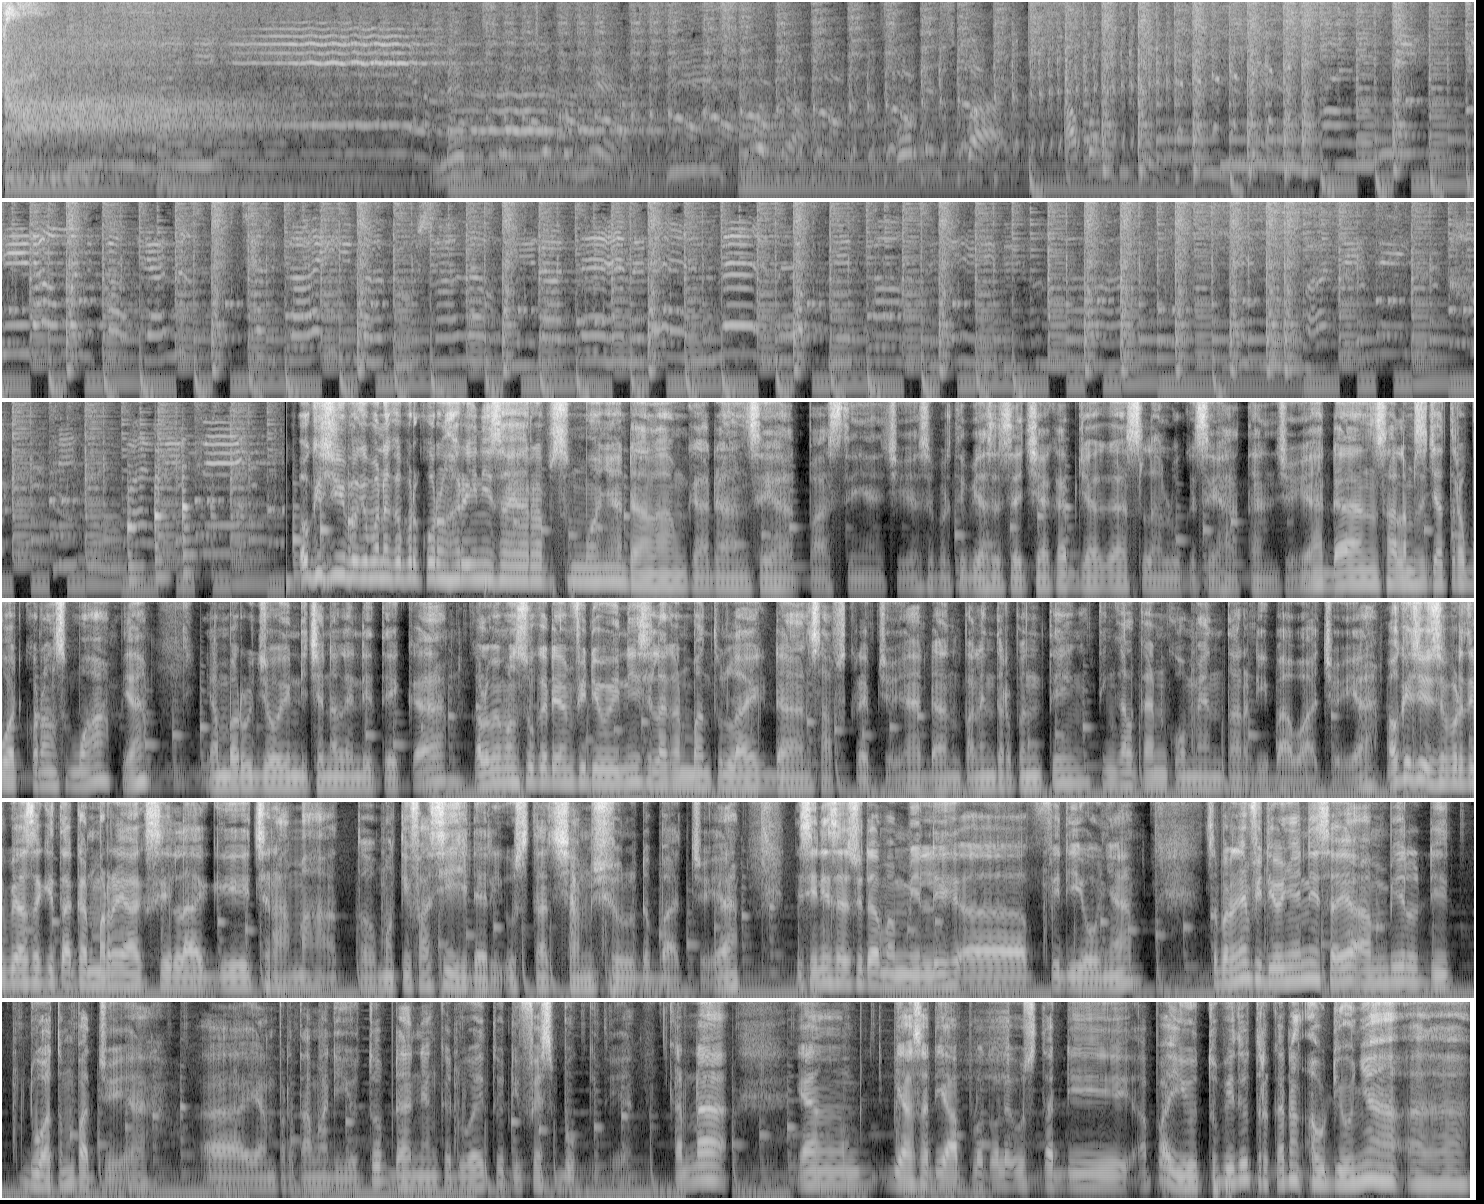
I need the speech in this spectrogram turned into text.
Oke cuy, bagaimana kabar kurang hari ini? Saya harap semuanya dalam keadaan sehat pastinya cuy ya. Seperti biasa saya cakap, jaga selalu kesehatan cuy ya. Dan salam sejahtera buat korang semua ya. Yang baru join di channel NDTK. Kalau memang suka dengan video ini, silahkan bantu like dan subscribe cuy ya. Dan paling terpenting, tinggalkan komentar di bawah cuy ya. Oke cuy, seperti biasa kita akan mereaksi lagi ceramah atau motivasi dari Ustadz Syamsul Debat cuy ya. Di sini saya sudah memilih eh, videonya. Sebenarnya videonya ini saya ambil di dua tempat cuy ya. Uh, yang pertama di YouTube dan yang kedua itu di Facebook gitu ya. Karena yang biasa diupload oleh Ustadz di apa YouTube itu terkadang audionya uh,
